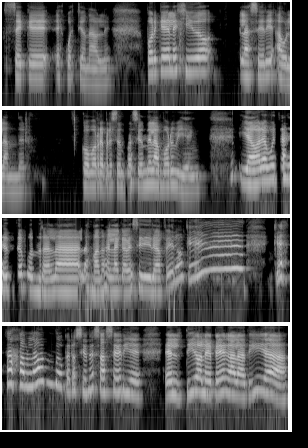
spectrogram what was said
Sé que es cuestionable. Porque he elegido la serie Outlander como representación del amor bien. Y ahora mucha gente pondrá la- las manos en la cabeza y dirá, ¿pero qué? ¿Qué estás hablando? Pero si en esa serie el tío le pega a la tía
